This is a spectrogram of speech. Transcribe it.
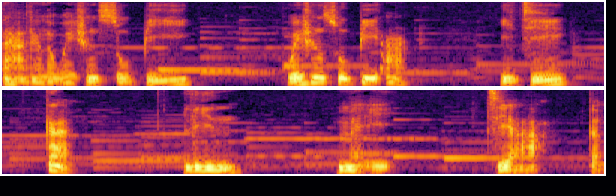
大量的维生素 B 一、维生素 B 二，以及钙、磷、镁、钾等。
